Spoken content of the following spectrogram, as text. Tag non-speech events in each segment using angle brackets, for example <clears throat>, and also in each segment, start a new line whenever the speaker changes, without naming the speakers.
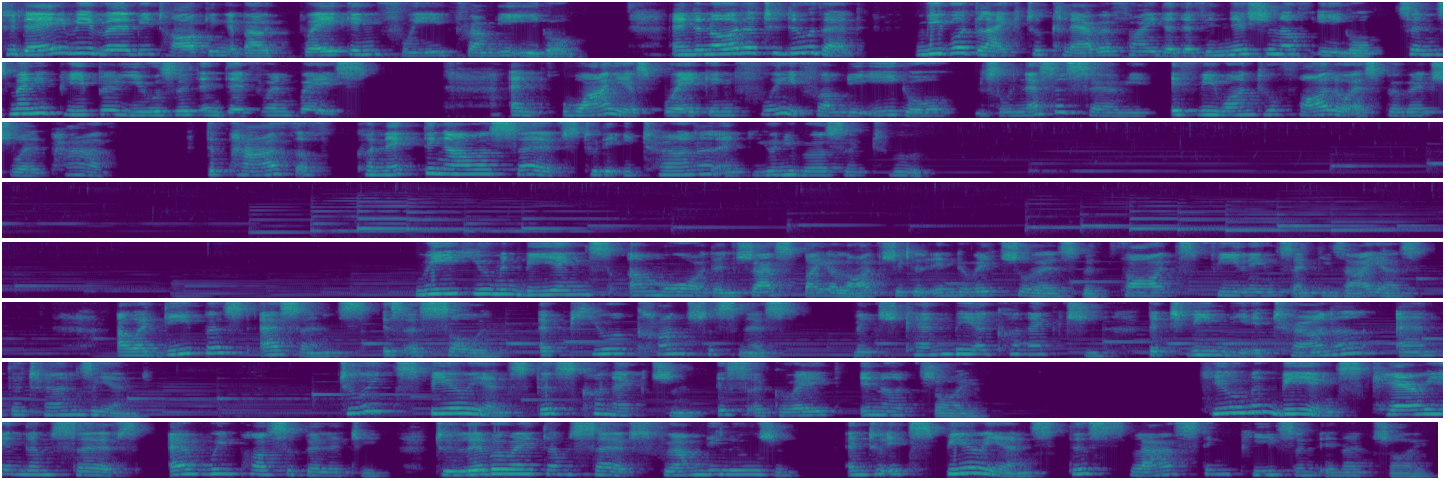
Today we will be talking about breaking free from the ego. And in order to do that, we would like to clarify the definition of ego since many people use it in different ways. And why is breaking free from the ego so necessary if we want to follow a spiritual path? The path of connecting ourselves to the eternal and universal truth. We human beings are more than just biological individuals with thoughts, feelings, and desires. Our deepest essence is a soul, a pure consciousness, which can be a connection between the eternal and the transient. To experience this connection is a great inner joy. Human beings carry in themselves every possibility to liberate themselves from delusion and to experience this lasting peace and inner joy.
